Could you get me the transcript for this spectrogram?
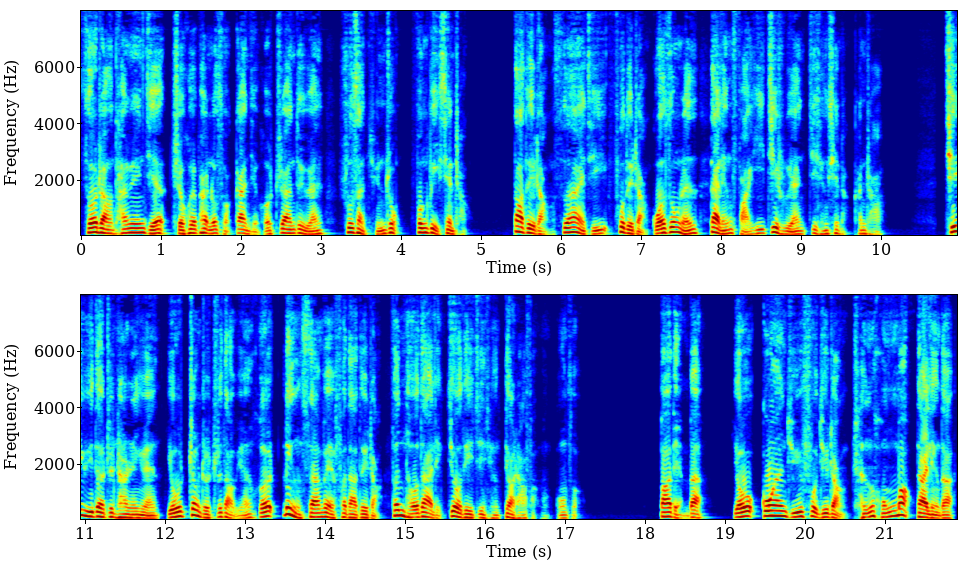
所长谭元杰指挥派出所干警和治安队员疏散群众，封闭现场。大队长孙爱吉、副队长郭宗仁带领法医技术员进行现场勘查。其余的侦查人员由政治指导员和另三位副大队长分头带领，就地进行调查访问工作。八点半，由公安局副局长陈洪茂带领的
